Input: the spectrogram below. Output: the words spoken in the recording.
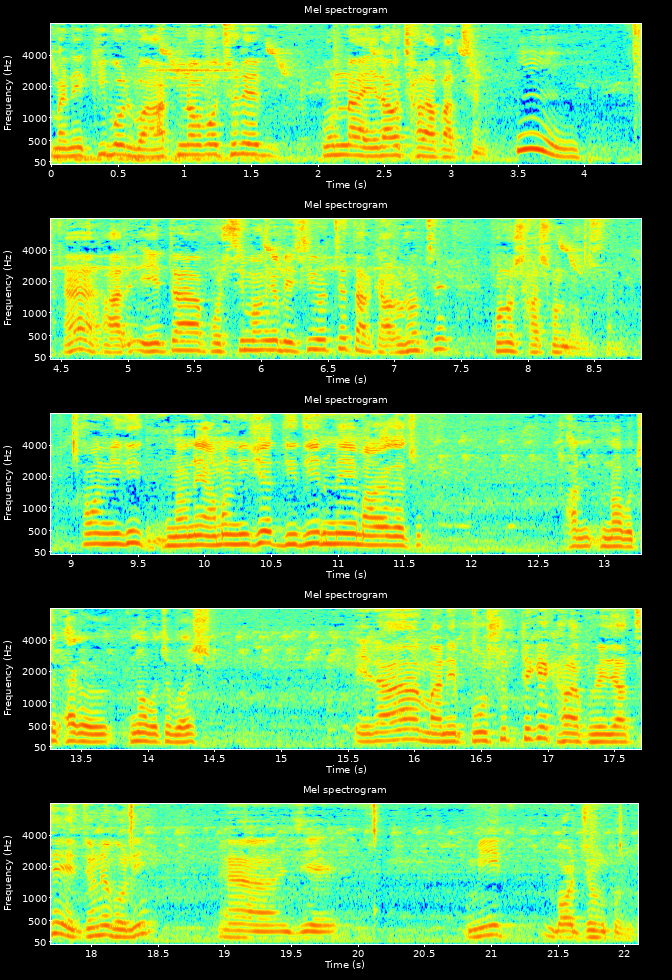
মানে কি বলব আট ন বছরের কন্যা এরাও ছাড়া পাচ্ছে না হ্যাঁ আর এটা পশ্চিমবঙ্গে বেশি হচ্ছে তার কারণ হচ্ছে কোনো শাসন ব্যবস্থা নেই। আমার নিদি মানে আমার নিজের দিদির মেয়ে মারা গেছে আর ন বছর এগারো ন বছর বয়স। এরা মানে পশুর থেকে খারাপ হয়ে যাচ্ছে এর জন্য বলি যে মিট বর্জন করুন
